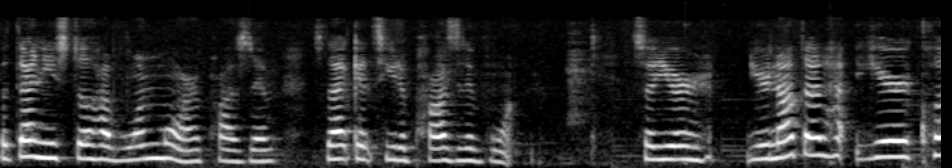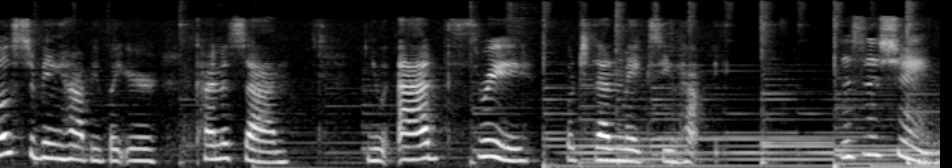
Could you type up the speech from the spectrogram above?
but then you still have one more positive, so that gets you to positive 1. So you're you're not that you're close to being happy, but you're kind of sad. You add 3, which then makes you happy. This is Shane.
